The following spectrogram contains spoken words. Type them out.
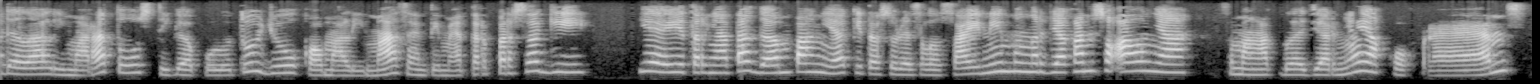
adalah 537,5 cm persegi. Yeay, ternyata gampang ya. Kita sudah selesai nih mengerjakan soalnya. Semangat belajarnya ya, co-friends.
